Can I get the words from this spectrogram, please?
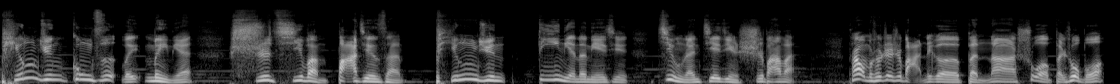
平均工资为每年十七万八千三，平均第一年的年薪竟然接近十八万。当然，我们说这是把那个本呐、硕、本硕博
